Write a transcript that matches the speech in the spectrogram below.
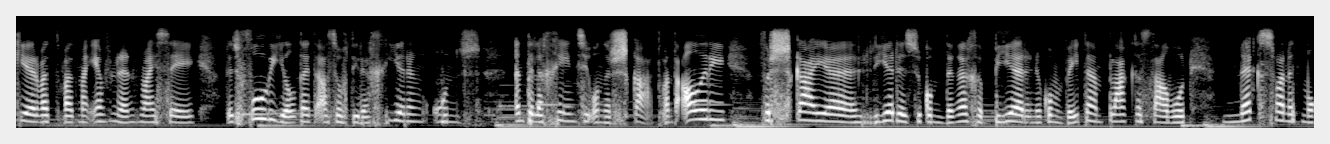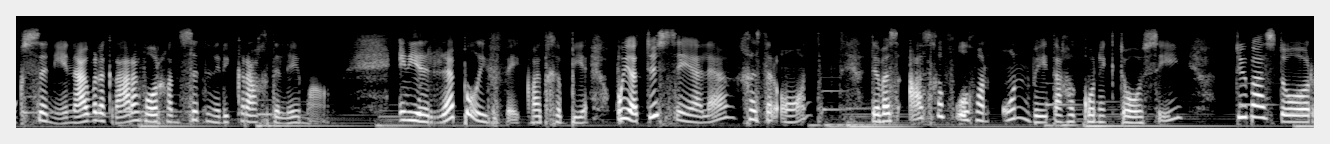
keer wat wat my een vriendin vir my sê dit voel die heeltyd asof die regering ons intelligensie onderskat want al hierdie verskeie redes hoekom dinge gebeur en hoekom wette in plek gestel word niks van dit maak sin nie en nou wil ek regtig waar gaan sit in hierdie krag dilemma En die ripple effek wat gebeur. O ja, toe sê hulle gisteraand, dit was as gevolg van onwettige konnektasie. Toe was daar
